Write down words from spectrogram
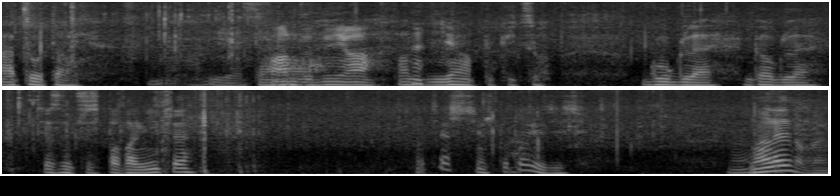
A tutaj. Jest. Fan dnia. Fan dnia póki co. Google, Google. Czasem przez spawalnicze. Chociaż ciężko powiedzieć. No ale ciekawe.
